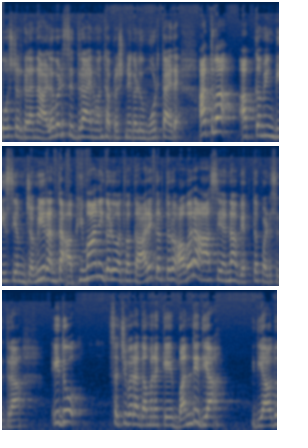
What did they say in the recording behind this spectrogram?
ಪೋಸ್ಟರ್ಗಳನ್ನು ಅಳವಡಿಸಿದ್ರಾ ಎನ್ನುವಂಥ ಪ್ರಶ್ನೆಗಳು ಮೂಡ್ತಾ ಇದೆ. ಅಥವಾ upcoming D C M Zameer ಅಂತ ಅಭಿಮಾನಿಗಳು ಅಥವಾ ಕಾರ್ಯಕರ್ತರು ಅವರ ಆಸೆಯನ್ನ ವ್ಯಕ್ತಪಡಿಸಿದ್ರಾ? ಇದು ಸಚಿವರ ಗಮನಕ್ಕೆ ಬಂದಿದ್ಯಾ? ಇದ್ಯಾವುದೂ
